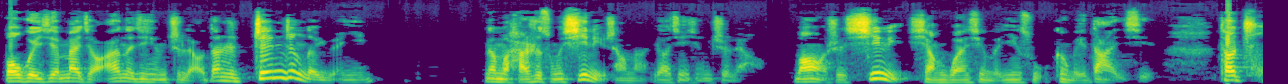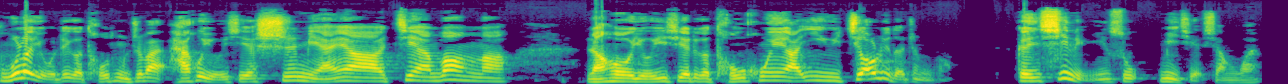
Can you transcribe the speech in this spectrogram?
包括一些麦角胺的进行治疗。但是真正的原因，那么还是从心理上呢要进行治疗，往往是心理相关性的因素更为大一些。他除了有这个头痛之外，还会有一些失眠呀、健忘啊，然后有一些这个头昏呀、抑郁、焦虑的症状，跟心理因素密切相关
